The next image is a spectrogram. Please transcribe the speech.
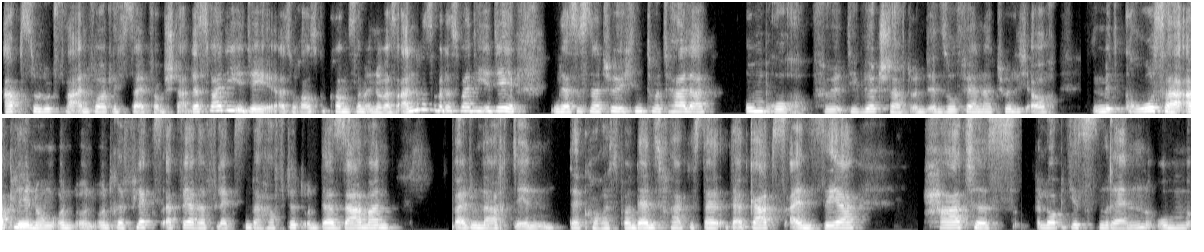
absolut verantwortlich seid vom Staat. Das war die Idee. Also rausgekommen ist am Ende was anderes, aber das war die Idee. Und das ist natürlich ein totaler Umbruch für die Wirtschaft und insofern natürlich auch mit großer Ablehnung und, und, und Reflex, Abwehrreflexen behaftet. Und da sah man, weil du nach den, der Korrespondenz fragtest, da, da gab es ein sehr hartes Lobbyistenrennen um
